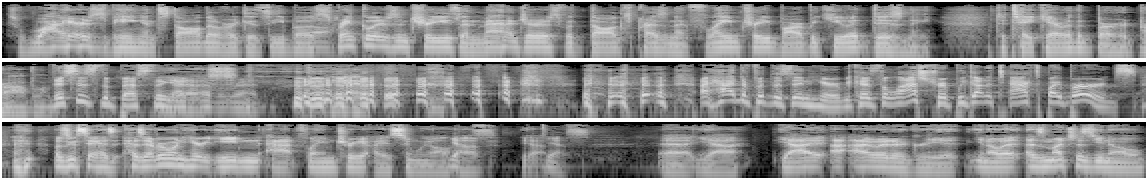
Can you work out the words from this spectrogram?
It's wires being installed over gazebos, sprinklers and trees, and managers with dogs present at Flame Tree Barbecue at Disney to take care of the bird problem. this is the best thing Yes. I've ever read. I had to put this in here because the last trip we got attacked by birds. I was gonna say, has has everyone here eaten at Flame Tree? I assume we all Yes. Yeah. Yes. Uh, yeah, yeah, I, I would agree. It, you know, as much as you know,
